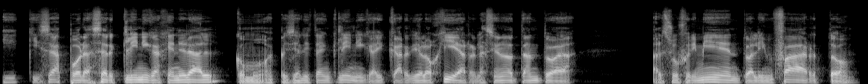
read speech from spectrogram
y quizás por hacer clínica general, como especialista en clínica y cardiología relacionado tanto al sufrimiento, al infarto,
